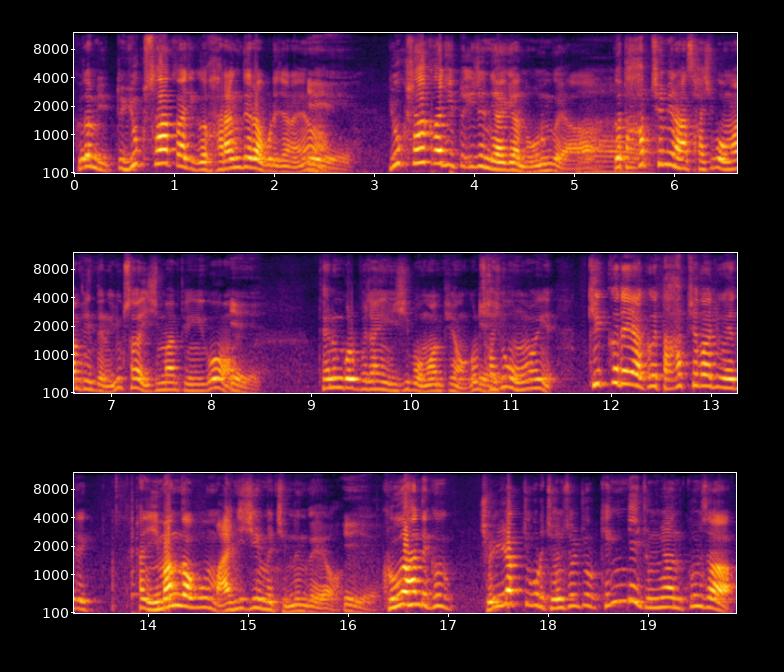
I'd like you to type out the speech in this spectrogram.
그다음에 또 육사까지 그 하랑대라고 그러잖아요. 예, 예. 육사까지 또 이전 이야기가 노는 거야. 아. 그거 다 합치면 한 45만 평 되는. 육사가 20만 평이고 예, 예. 태릉 골프장이 25만 평. 그럼 예. 45만 평이 기껏해야 그거 다 합쳐가지고 해도 한 2만 가구 많이 지으면 짓는 거예요. 예, 예. 그거 한데 그 전략적으로 전술적으로 굉장히 중요한 군사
